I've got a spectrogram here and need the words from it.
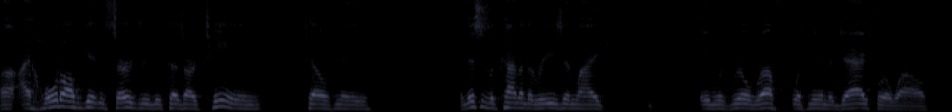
Uh, I hold off getting surgery because our team tells me, and this is kind of the reason like it was real rough with me and the Jags for a while.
